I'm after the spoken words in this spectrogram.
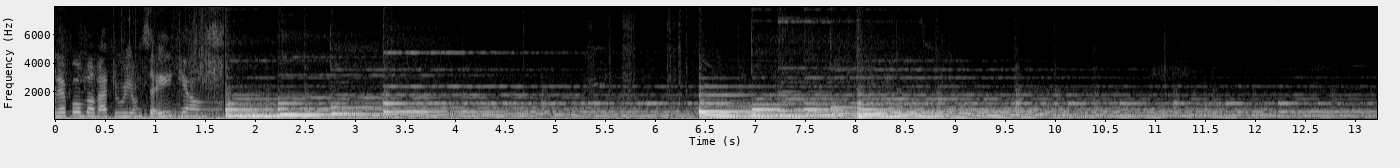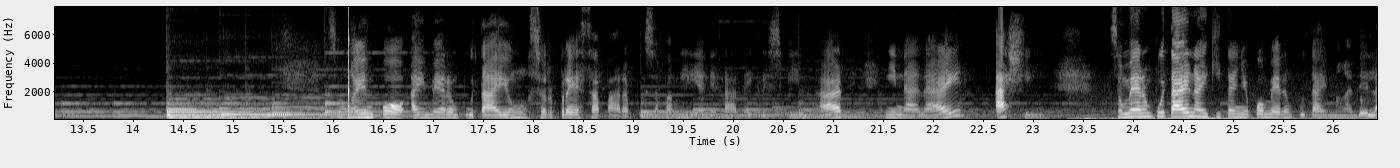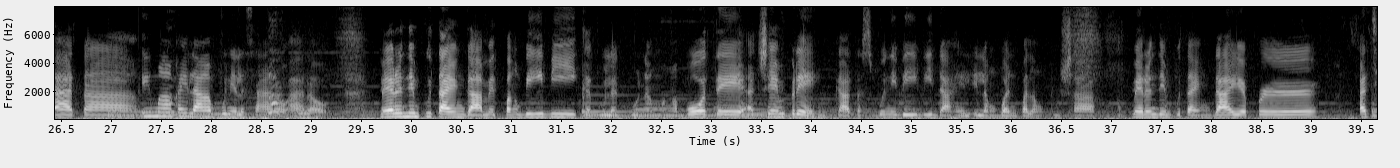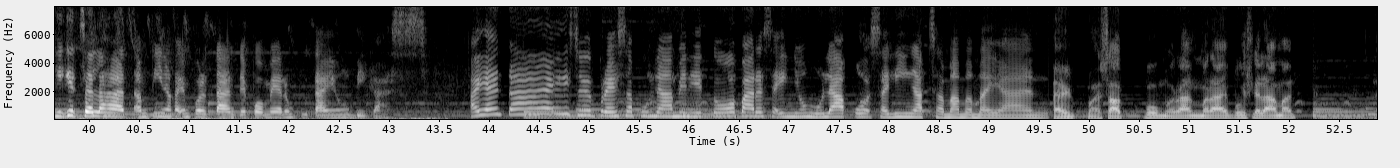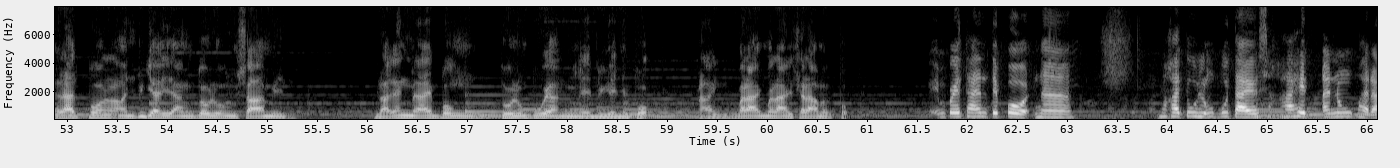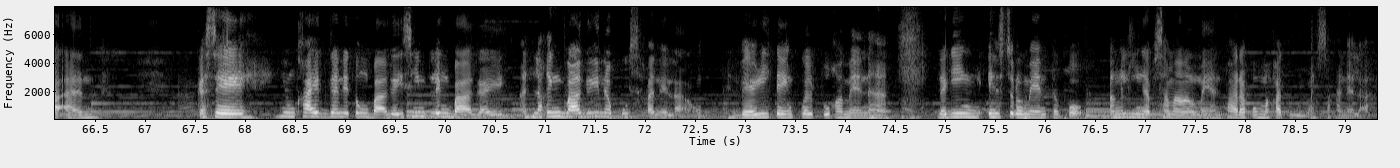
Sana po makatulong sa inyo. So ngayon po ay meron po tayong sorpresa para po sa pamilya ni Tatay Crispin at ni Nanay Ashley. So meron po tayo, nakikita niyo po, meron po tayong mga delata, yung mga kailangan po nila sa araw-araw. Meron din po tayong gamit pang baby, katulad po ng mga bote, at syempre, gatas po ni baby dahil ilang buwan pa lang po siya. Meron din po tayong diaper, at higit sa lahat, ang pinaka-importante po, meron po tayong bigas. Ayan tay, surpresa po namin ito para sa inyo mula po sa Lingap sa Mamamayan. Ay, masabi po, maraming maraming po salamat. Lahat po nagbigay ang tulong sa amin. Malaking maraming pong tulong po yan naibigay niyo po. Maraming maraming, maraming salamat po. importante po na makatulong po tayo sa kahit anong paraan. Kasi yung kahit ganitong bagay, simpleng bagay, ang laking bagay na po sa kanila. Very thankful po kami na naging instrumento po ang lingap sa mamamayan para po makatulong sa kanila.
